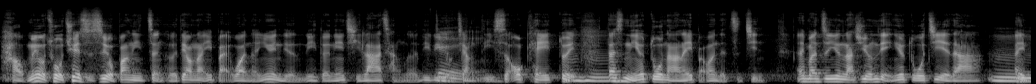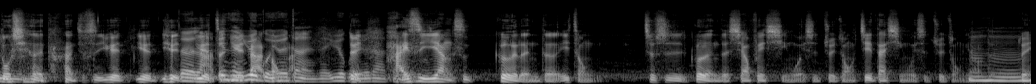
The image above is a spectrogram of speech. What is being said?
好，没有错，确实是有帮你整合掉那一百万的，因为你的你的年期拉长了，利率有降低，是 OK。对，嗯、但是你又多拿了一百万的资金，那一般资金又拿去用点，又多借的啊，嗯、那你多借了，当然就是越越越啦越整越大洞啊。对，还是一样是个人的一种。就是个人的消费行为是最重要，借贷行为是最重要的。对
